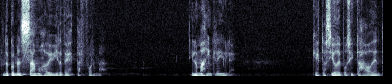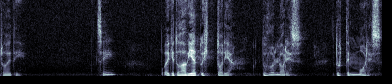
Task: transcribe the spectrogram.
cuando comenzamos a vivir de esta forma. Y lo más increíble, que esto ha sido depositado dentro de ti. ¿Sí? Puede que todavía tu historia, tus dolores, tus temores,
